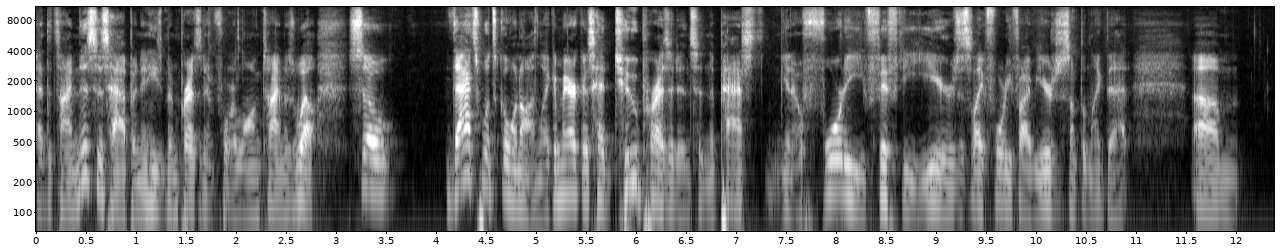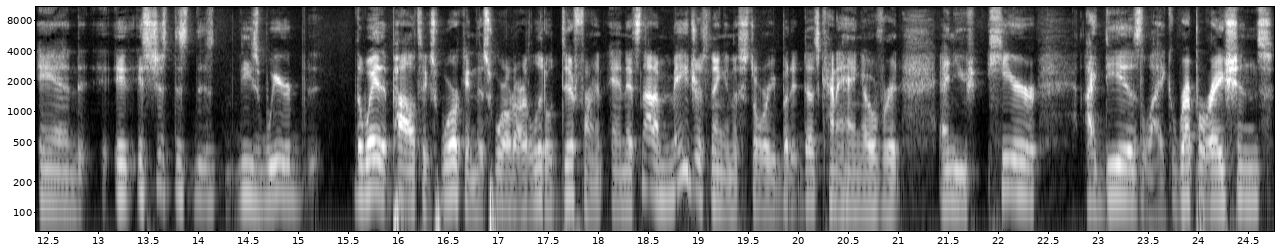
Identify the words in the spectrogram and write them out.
at the time this has happened, and he's been president for a long time as well. So that's what's going on. Like America's had two presidents in the past, you know, 40, 50 years. It's like 45 years or something like that. Um, and it, it's just this, this, these weird the way that politics work in this world are a little different and it's not a major thing in the story but it does kind of hang over it and you hear ideas like reparations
